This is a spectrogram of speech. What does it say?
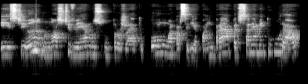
este ano nós tivemos um projeto com uma parceria com a Embrapa de saneamento rural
